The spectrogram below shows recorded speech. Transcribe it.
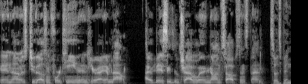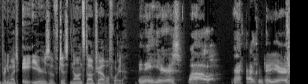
And that was 2014. And here I am now. I've basically been traveling nonstop since then. So it's been pretty much eight years of just nonstop travel for you. Been eight years? Wow. That has been eight years.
